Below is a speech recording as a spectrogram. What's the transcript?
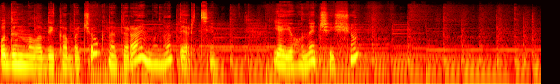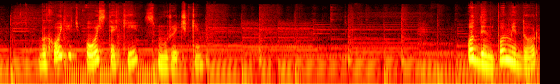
один молодий кабачок натираємо на терці. Я його не чищу. Виходять ось такі смужечки. Один помідор,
